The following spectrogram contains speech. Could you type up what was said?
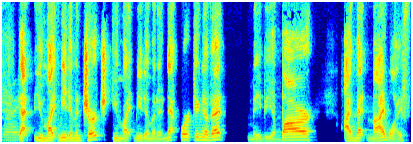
Right. That you might meet him in church, you might meet him at a networking event, maybe a bar. I met my wife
